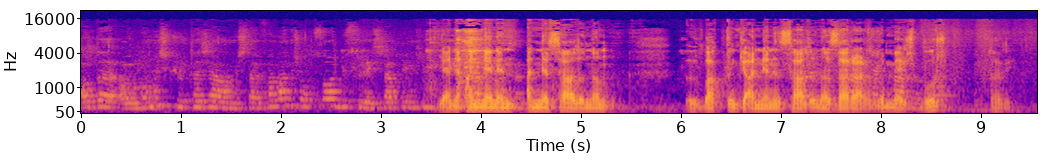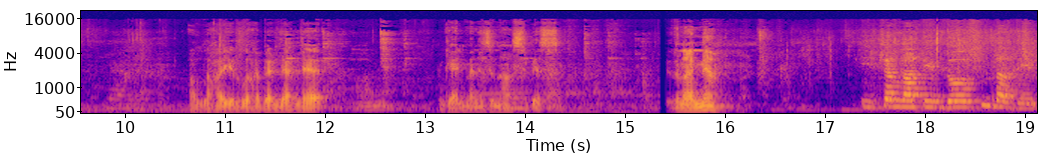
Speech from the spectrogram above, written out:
O da olmamış. Kürtajı almışlar falan. Çok zor bir süreç. Rabbim Yani yaşatmasın. annenin anne sağlığından e, baktın ki annenin sağlığına zararlı mecbur. Tabii. Yani. Allah hayırlı haberlerle gelmenizi nasip etsin. Dedin anne. İnşallah diyeyim doğsun da diyeyim.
